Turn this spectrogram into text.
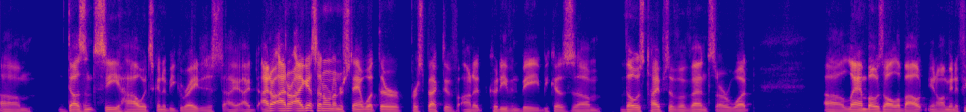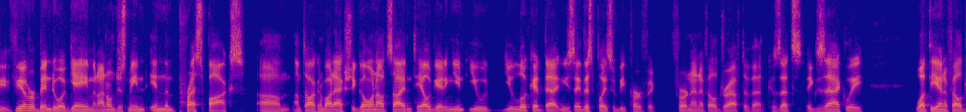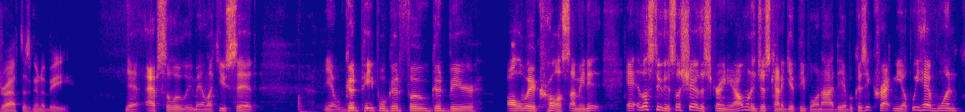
um, doesn't see how it's going to be great, just I, I I don't I don't I guess I don't understand what their perspective on it could even be because um, those types of events are what uh, Lambeau's all about. You know, I mean, if you if you ever been to a game, and I don't just mean in the press box, um, I'm talking about actually going outside and tailgating. You you you look at that and you say this place would be perfect for an NFL draft event because that's exactly what the NFL draft is going to be. Yeah, absolutely, man. Like you said, you know, good people, good food, good beer, all the way across. I mean, it. Eh, let's do this. Let's share the screen here. I want to just kind of give people an idea because it cracked me up. We have one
